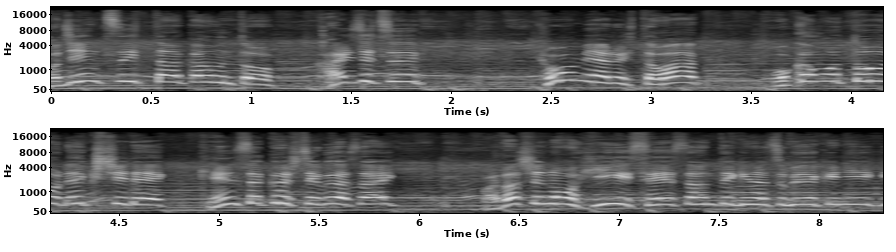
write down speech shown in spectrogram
個人ツイッターアカウント開設。興味ある人は岡本歴史で検索してください。私の非生産的なつぶやきに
